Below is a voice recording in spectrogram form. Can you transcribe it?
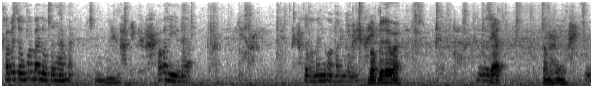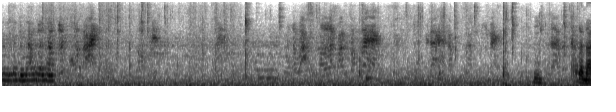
เขาไปส่งคนบ้านดงสงามค่ะอืมเขาก็ดีอยู่แล้วส่งมันอยู่หอดบ้านเมียงบอกได้เลยว่าเออแซ่บตำบักหุงมันจะถึงมาเพื่อนฮะ แซ่บได้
